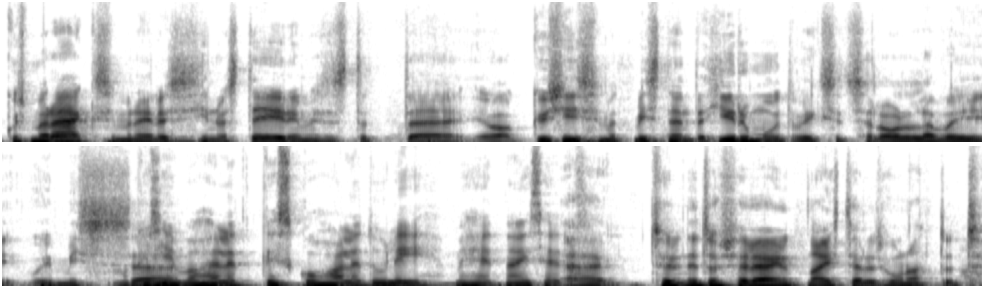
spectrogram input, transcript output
kus me rääkisime neile siis investeerimisest, et äh, ja küsisime, et mis nende hirmud võiksid seal olla või, või mis. ma küsin vahele, et kes kohale tuli, mehed, naised? Äh, see, need, see oli ainult naistele suunatud,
